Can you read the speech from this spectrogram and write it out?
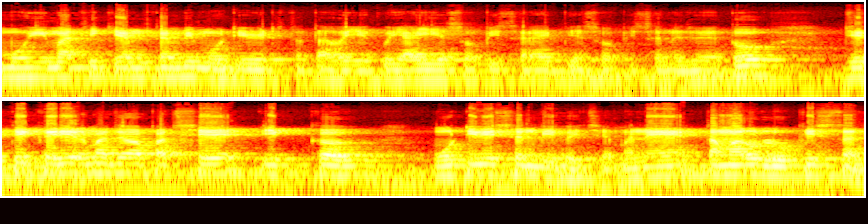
મૂવીમાંથી કેમ તેમ બી મોટિવેટ થતા હોઈએ. કોઈ આઈએસ ઓફિસર આઈપીએસ ઓફિસરને જોઈએ તો જે તે કરિયરમાં જવા પાછળ એક મોટિવેશન બી હોય છે. અને તમારું લોકેશન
